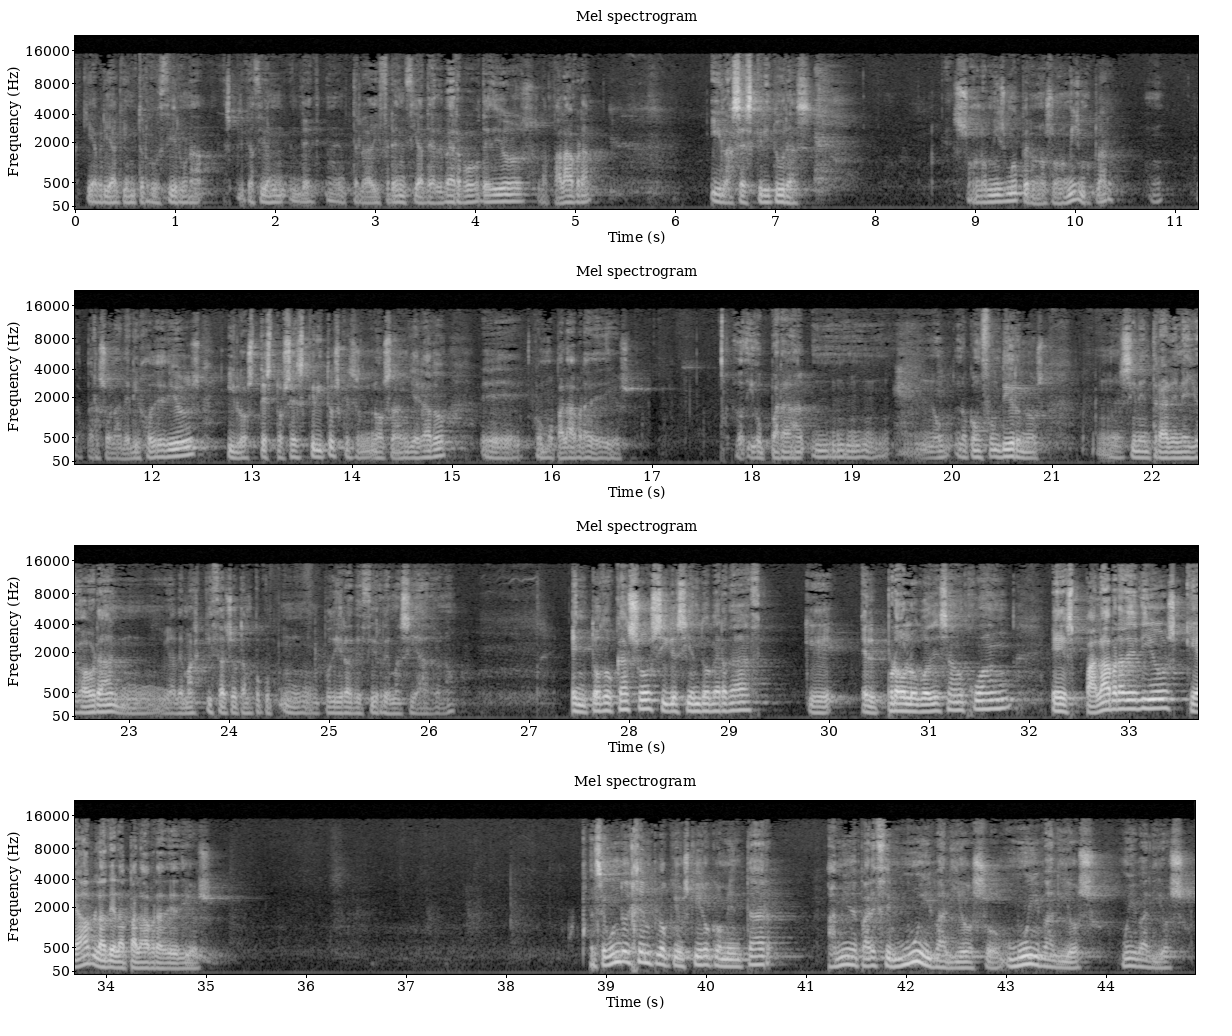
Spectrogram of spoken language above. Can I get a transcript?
Aquí habría que introducir una explicación entre la diferencia del verbo de Dios, la palabra, y las escrituras. Son lo mismo, pero no son lo mismo, claro. La persona del Hijo de Dios y los textos escritos que nos han llegado eh, como palabra de Dios. Lo digo para mm, no, confundirnos mm, sin entrar en ello ahora, mm, y además quizás yo tampoco pudiera decir demasiado. ¿no? En todo caso, sigue siendo verdad que el prólogo de San Juan es palabra de Dios que habla de la palabra de Dios. El segundo ejemplo que os quiero comentar a mí me parece muy valioso, muy valioso, muy valioso.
